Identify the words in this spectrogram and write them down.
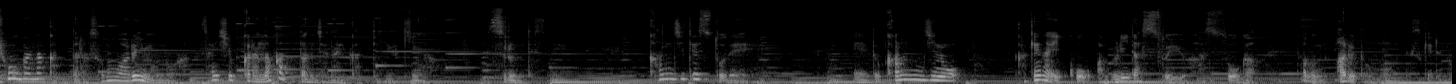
表がなかったらその悪いものは最初からなかったんじゃないかっていう気がするんですね。漢字テストで、えーと、漢字の書けない子をあぶり出すという発想が多分あると思うんですけれども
